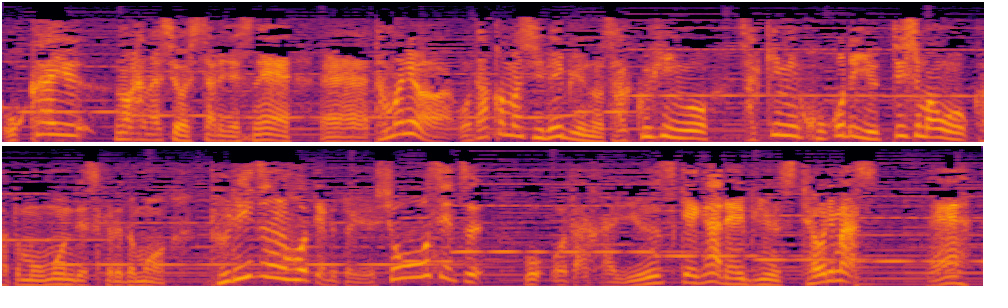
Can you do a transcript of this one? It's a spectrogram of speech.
おかゆの話をしたりですね、えー、たまには小高ましレビューの作品を先にここで言ってしまおうかとも思うんですけれども、プリズンホテルという小説を小高祐介がレビューしております。ね。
